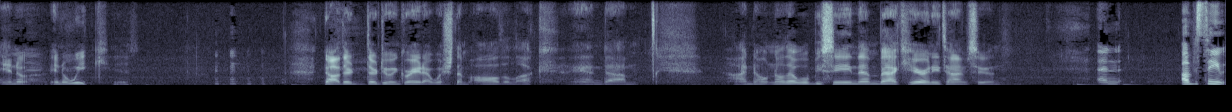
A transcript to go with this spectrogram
in a, know. in a week. Yeah. no, they're, they're doing great. I wish them all the luck. And um, I don't know that we'll be seeing them back here anytime soon. And obviously,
